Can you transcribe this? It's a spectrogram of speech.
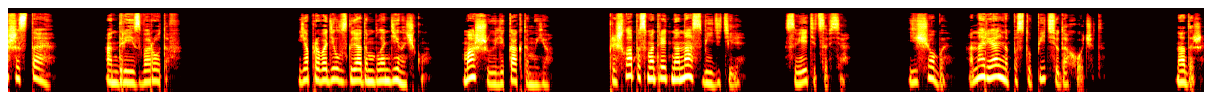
шестая. Андрей из воротов. Я проводил взглядом блондиночку. Машу или как там ее. Пришла посмотреть на нас, видите ли. Светится вся. Еще бы, она реально поступить сюда хочет. Надо же.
